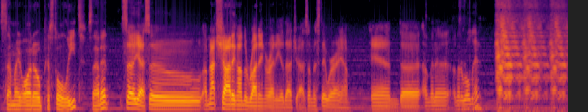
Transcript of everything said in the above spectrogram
Semi-auto pistol elite. Is that it? So yeah, so I'm not shotting on the running or any of that jazz. I'm gonna stay where I am, and uh, I'm gonna I'm gonna roll the hit.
